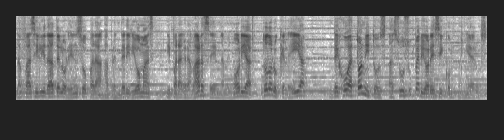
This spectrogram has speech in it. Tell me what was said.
La facilidad de Lorenzo para aprender idiomas y para grabarse en la memoria todo lo que leía dejó atónitos a sus superiores y compañeros.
